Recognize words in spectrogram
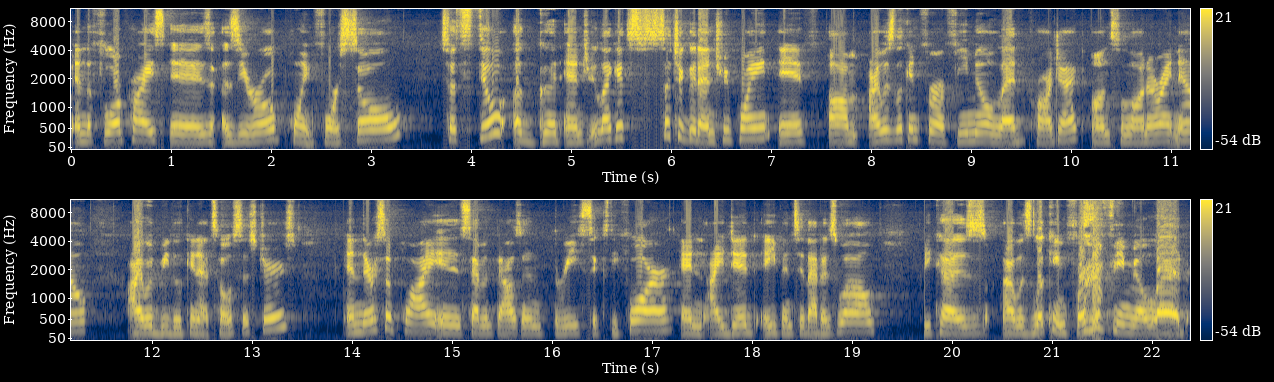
and the floor price is 0.4 SOL. So it's still a good entry. Like it's such a good entry point. If um, I was looking for a female led project on Solana right now, I would be looking at Soul Sisters. And their supply is 7,364. And I did ape into that as well because I was looking for a female led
